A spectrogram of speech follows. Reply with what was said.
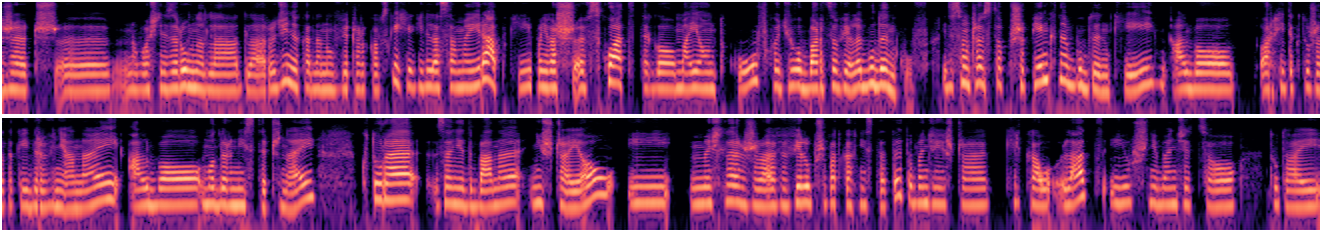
rzecz, y, no właśnie zarówno dla, dla rodziny Kadanów Wieczorkowskich, jak i dla samej Rabki, ponieważ w skład tego majątku wchodziło bardzo wiele budynków. I to są często przepiękne budynki, albo architekturze takiej drewnianej albo modernistycznej, które zaniedbane niszczeją i myślę, że w wielu przypadkach niestety to będzie jeszcze kilka lat i już nie będzie co tutaj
